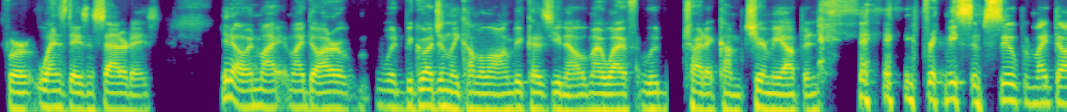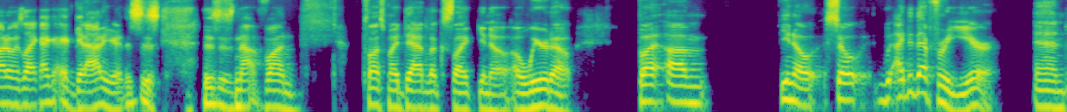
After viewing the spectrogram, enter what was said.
for Wednesdays and Saturdays. You know, and my my daughter would begrudgingly come along because you know my wife would try to come cheer me up and bring me some soup, and my daughter was like, "I gotta get out of here. This is this is not fun." Plus, my dad looks like you know a weirdo, but um, you know, so I did that for a year, and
